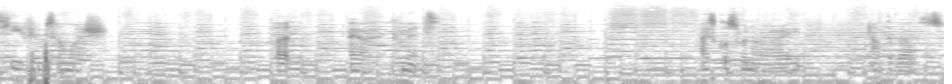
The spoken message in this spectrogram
TF2 so much. But I High school's been alright. Not the best.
